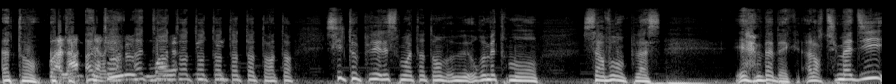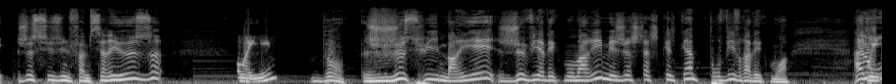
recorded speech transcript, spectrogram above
Attends, voilà, attends, attends, attends, attends, attends, attends, attends, attends, S'il te plaît, laisse-moi euh, remettre mon cerveau en place. Eh, Et alors tu m'as dit, je suis une femme sérieuse. Oui. Bon, je suis mariée, je vis avec mon mari, mais je cherche quelqu'un pour vivre avec moi. Alors, oui.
